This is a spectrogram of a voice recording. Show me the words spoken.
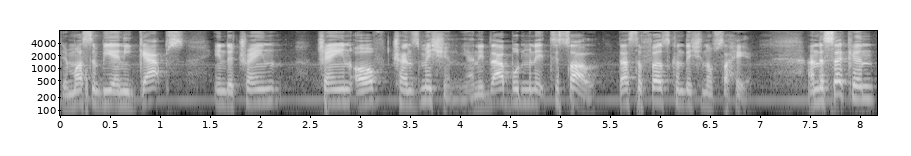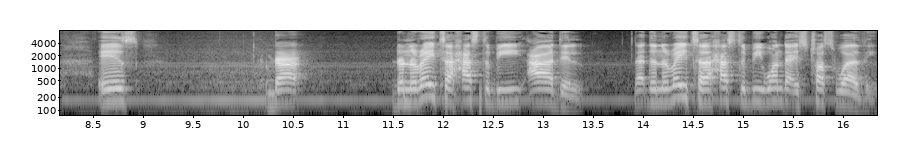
There mustn't be any gaps in the train chain of transmission. Yani. That's the first condition of sahih. And the second is that the narrator has to be adil. That the narrator has to be one that is trustworthy.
